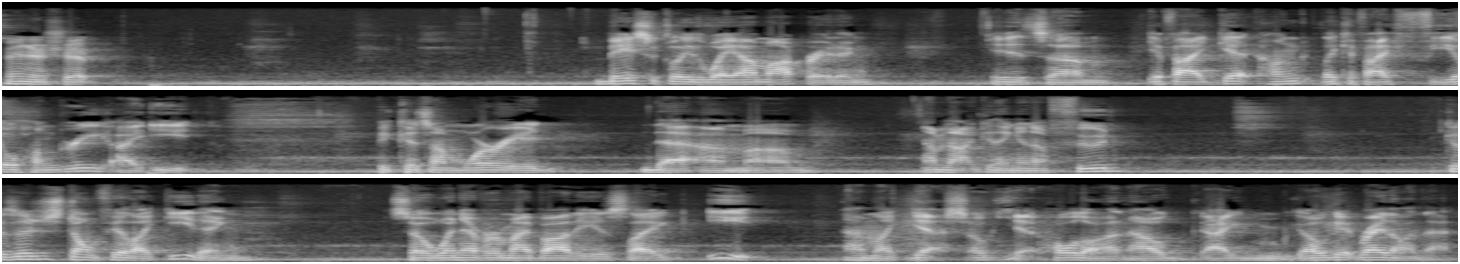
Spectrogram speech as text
finish it. Basically, the way I'm operating is um, if I get hungry, like if I feel hungry, I eat because I'm worried that I'm um, I'm not getting enough food because I just don't feel like eating. So whenever my body is like eat, I'm like yes, okay, yeah, hold on, I'll I, I'll get right on that.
